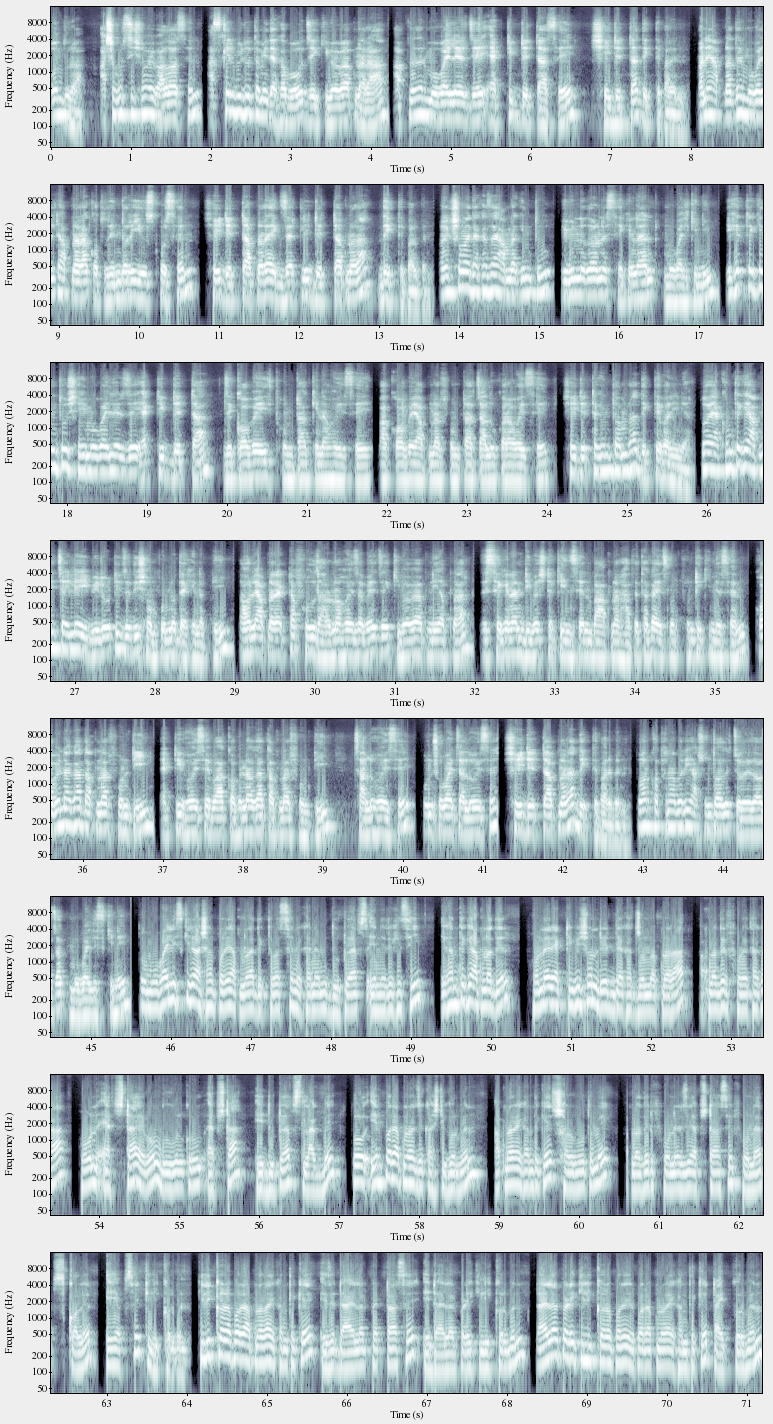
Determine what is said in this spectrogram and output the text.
বন্ধুরা আশা করছি সবাই ভালো আছেন। আজকের ভিডিওতে আমি দেখাবো যে কীভাবে আপনারা আপনাদের মোবাইলের যে অ্যাক্টিভ ডেটটা আছে, সেই ডেটটা দেখতে পারেন। মানে আপনাদের মোবাইলটা আপনারা কতদিন ধরে ইউজ করছেন, সেই ডেটটা আপনারা এক্স্যাক্টলি ডেটটা আপনারা দেখতে পারবেন। অনেক সময় দেখা যায় আমরা কিন্তু বিভিন্ন ধরনের সেকেন্ড হ্যান্ড মোবাইল কিনি। এক্ষেত্রে কিন্তু সেই মোবাইলের যে অ্যাক্টিভ ডেটটা যে কবে এই ফোনটা কেনা হয়েছে বা কবে আপনার ফোনটা চালু করা হয়েছে, সেই ডেটটা কিন্তু আমরা দেখতে পারি না। তো এখন থেকে আপনি চাইলে এই ভিডিওটি যদি সম্পূর্ণ দেখেন আপনি, তাহলে আপনার একটা ফুল ধারণা হয়ে যাবে যে কীভাবে আপনি আপনার যে সেকেন্ড হ্যান্ড ডিভাইসটা কিনছেন বা আপনার হাতে থাকা স্মার্টফোনটি কিনেছেন। কবে নাগাদ আপনার ফোনটি অ্যাক্টিভ হয়েছে বা কবে নাগাদ আপনার ফোনটি চালু হয়েছে, কোন সময় চালু হয়েছে, সেই ডেটটা আপনারা দেখতে পারবেন। তো আর কথা না বাড়ি আসুন তাহলে চলে যাওয়া যাক মোবাইল স্ক্রিনে তো মোবাইল স্ক্রিনে আসার পরে আপনারা দেখতে পাচ্ছেন এখানে আমি দুটো অ্যাপস এনে রেখেছি। এখান থেকে আপনাদের ফোনের অ্যাক্টিভেশন ডেট দেখার জন্য আপনারা আপনাদের ফোনে থাকা ফোন অ্যাপসটা এবং গুগল ক্রোম অ্যাপসটা এই দুটো অ্যাপস লাগবে। তো এরপরে আপনারা যে কাজটি করবেন, আপনারা এখান থেকে সর্বপ্রথমে আপনাদের ফোনের যে অ্যাপসটা আছে ফোন অ্যাপস কলের এই অ্যাপসে ক্লিক করবেন। ক্লিক করার পরে আপনারা এখান থেকে এই যে ডায়ালার প্যাডটা আছে, এই ডায়ালার প্যাডে ক্লিক করবেন। ডায়ালার প্যাডে ক্লিক করার পরে এরপরে আপনারা এখান থেকে টাইপ করবেন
